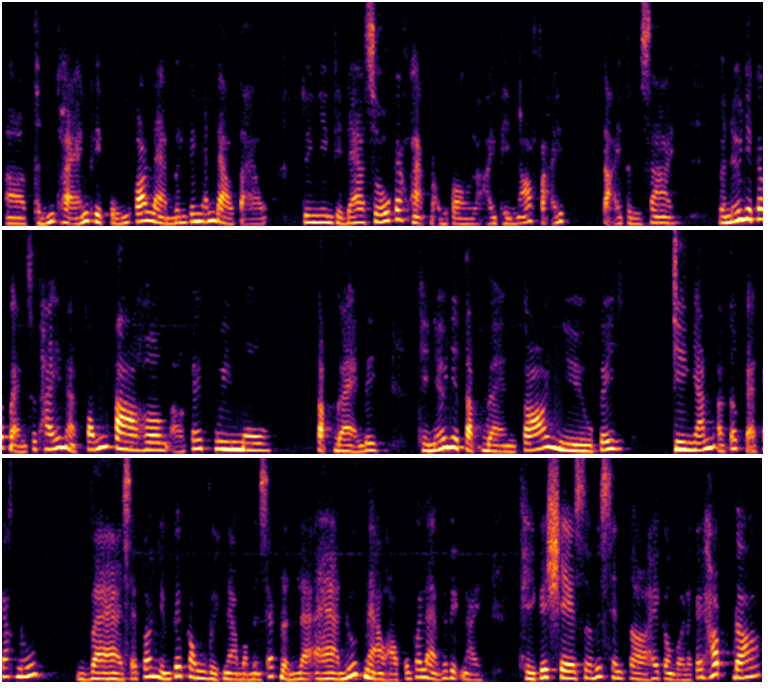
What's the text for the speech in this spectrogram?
À, thỉnh thoảng thì cũng có làm bên cái nhánh đào tạo. Tuy nhiên thì đa số các hoạt động còn lại thì nó phải tại từng sai và nếu như các bạn sẽ thấy là phóng to hơn ở cái quy mô tập đoàn đi thì nếu như tập đoàn có nhiều cái chi nhánh ở tất cả các nước và sẽ có những cái công việc nào mà mình xác định là à nước nào họ cũng phải làm cái việc này. Thì cái share service center hay còn gọi là cái hub đó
